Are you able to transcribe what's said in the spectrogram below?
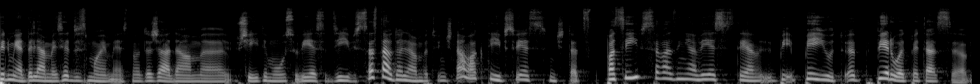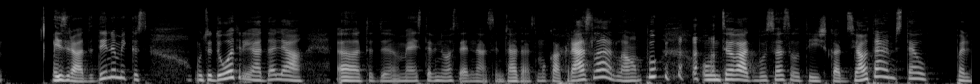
pirmajā daļā mēs iedvesmojamies no dažādām šī mūsu viesa dzīves sastāvdaļām, bet viņš nav aktīvs viesis, viņš ir tāds pasīvs savā ziņā viesis, pie, piejūt, pierod pie tās. Izrāda dinamikas, un tad otrajā daļā tad, mēs tevi nosēdināsim tādā smukā krēslā ar lampu, un cilvēki būs sasūtījuši kādus jautājumus tev par,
